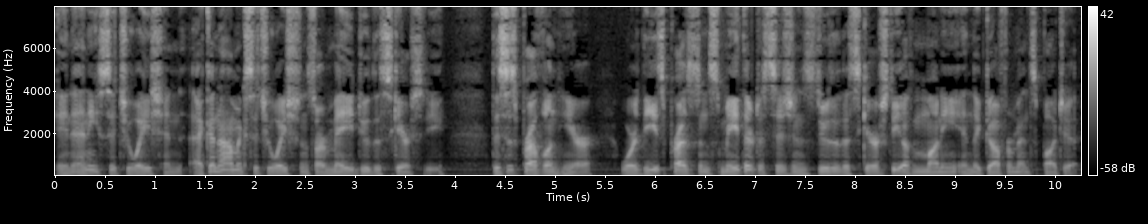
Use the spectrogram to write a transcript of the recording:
In any situation, economic situations are made due to scarcity. This is prevalent here, where these presidents made their decisions due to the scarcity of money in the government's budget.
